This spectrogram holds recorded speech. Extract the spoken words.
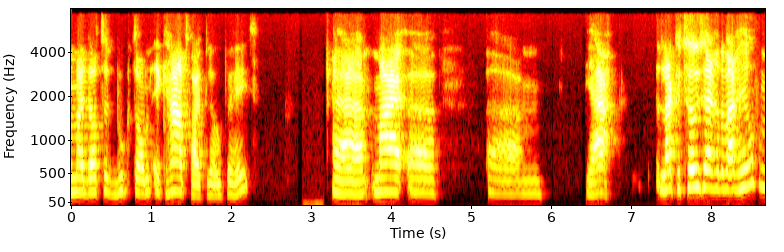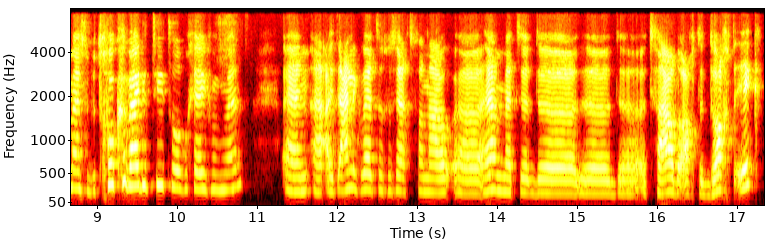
maar dat het boek dan Ik Haat Hardlopen heet. Uh, maar uh, um, ja, laat ik het zo zeggen, er waren heel veel mensen betrokken bij de titel op een gegeven moment. En uh, uiteindelijk werd er gezegd van nou, hè, met de, de, de, het verhaal erachter dacht ik,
